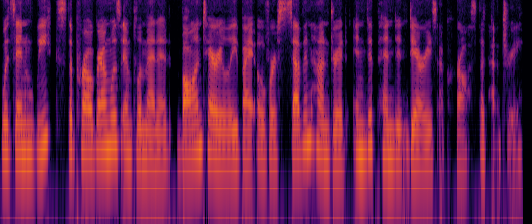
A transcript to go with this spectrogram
Within weeks, the program was implemented voluntarily by over 700 independent dairies across the country.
